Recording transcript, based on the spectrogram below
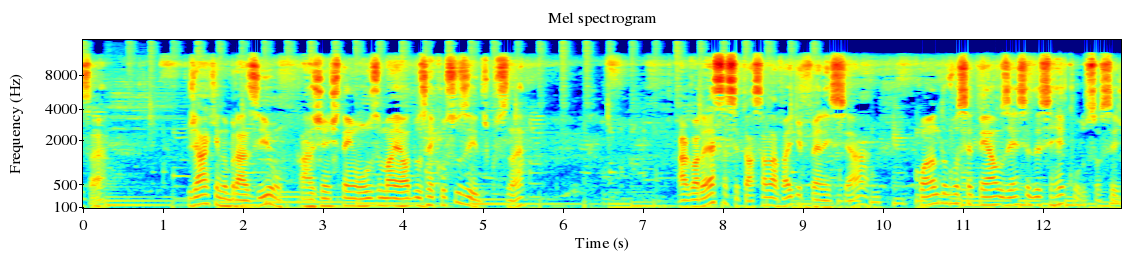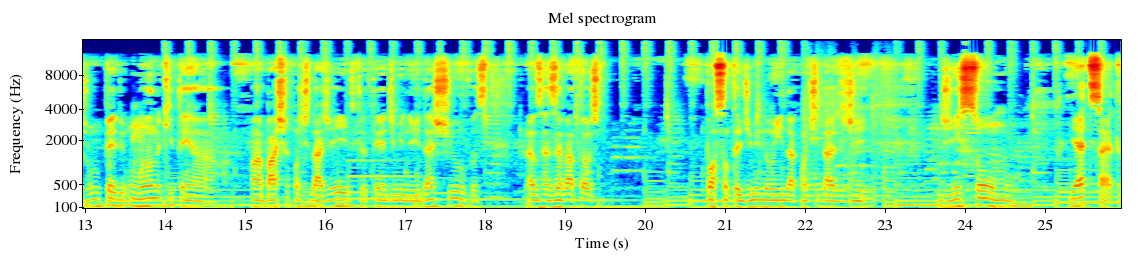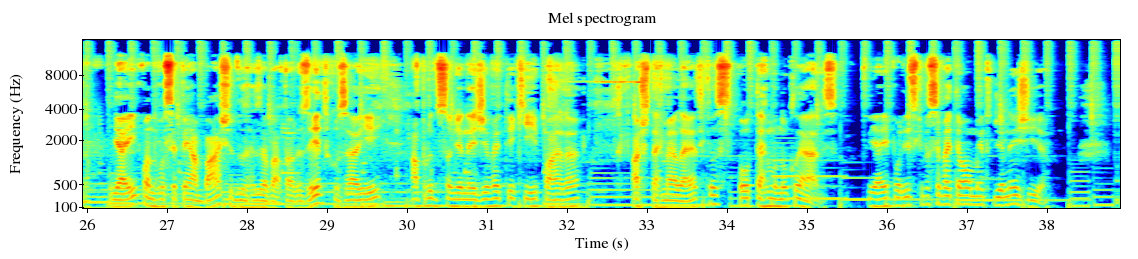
Certo? Já aqui no Brasil, a gente tem um uso maior dos recursos hídricos, né? Agora essa situação ela vai diferenciar quando você tem a ausência desse recurso, ou seja, um, um ano que tenha uma baixa quantidade hídrica, tenha diminuído as chuvas, né, os reservatórios possam ter diminuído a quantidade de, de insumo e etc. E aí, quando você tem a baixa dos reservatórios hídricos, aí a produção de energia vai ter que ir para as termoelétricas ou termonucleares. E aí por isso que você vai ter um aumento de energia.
